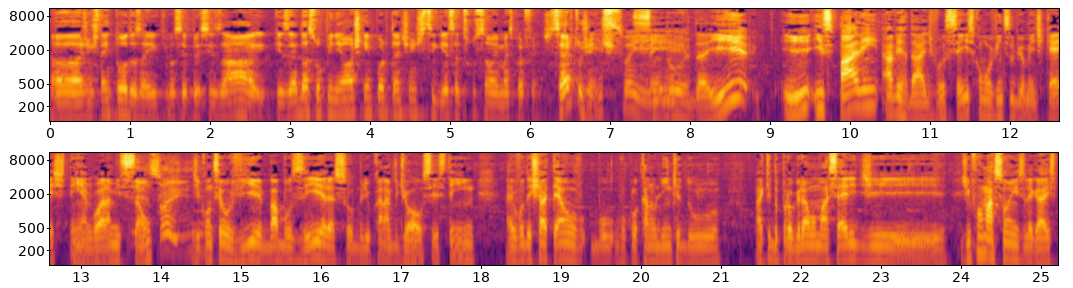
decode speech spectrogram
Uh, a gente está em todas aí que você precisar, quiser dar sua opinião, acho que é importante a gente seguir essa discussão aí mais para frente. Certo, gente? Isso aí. Sem dúvida. E, e espalhem a verdade. Vocês, como ouvintes do Biomedcast, têm agora a missão de quando você ouvir baboseira sobre o canabidiol, vocês têm. Eu vou deixar até, eu vou, vou colocar no link do aqui do programa uma série de, de informações legais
